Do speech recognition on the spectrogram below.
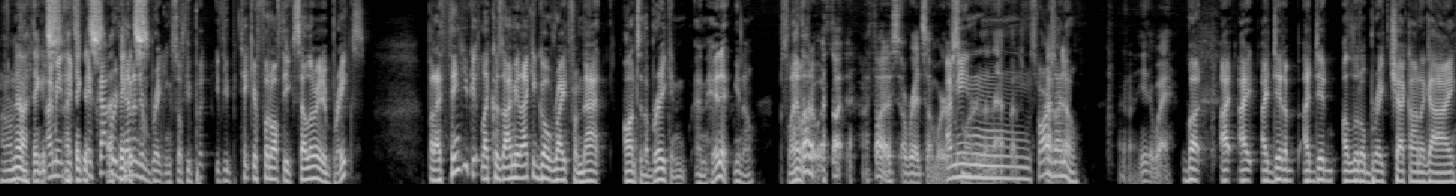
I don't know. I think it's I mean, I it's, think it's got I regenerative braking. So if you put if you take your foot off the accelerator, it brakes. But I think you could like because I mean I could go right from that onto the brake and and hit it. You know, I slam thought it. I thought I thought I read somewhere. I mean, than that, but as far as I know. I know. either way. but I, I I did a I did a little brake check on a guy.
